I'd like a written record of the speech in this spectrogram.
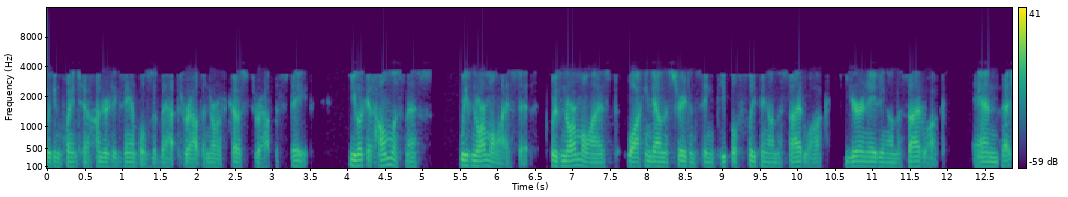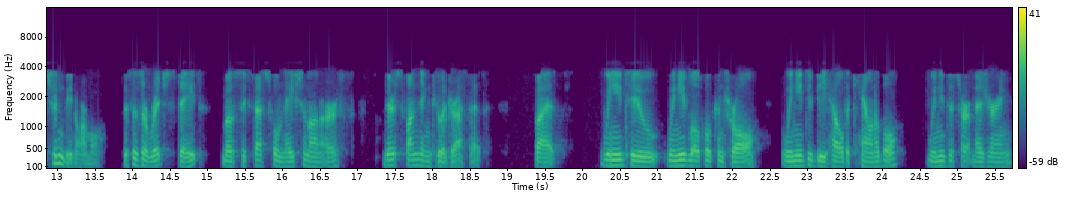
We can point to 100 examples of that throughout the North Coast, throughout the state. You look at homelessness, we've normalized it. We've normalized walking down the street and seeing people sleeping on the sidewalk, urinating on the sidewalk. And that shouldn't be normal. This is a rich state, most successful nation on earth. There's funding to address it. But we need to, we need local control. We need to be held accountable. We need to start measuring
